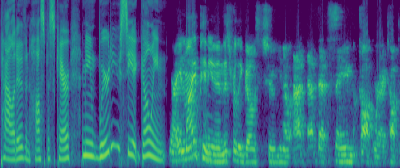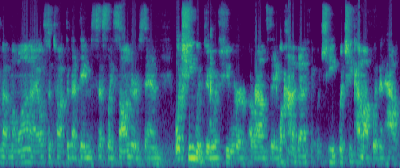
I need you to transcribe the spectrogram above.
palliative and hospice care. I mean, where do you see it going? Yeah, in my opinion, and this really goes to, you know, at, at that same talk where I talked about Moana, I also talked about Dame Cicely Saunders and what she would do if she were around today. What kind of benefit would she would she come up with and how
